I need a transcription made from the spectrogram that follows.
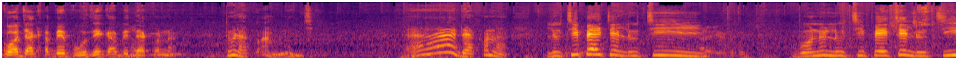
গজা খাবে বোঁদে খাবে দেখো না। তুমি রাখো আমি লুচি। হ্যাঁ দেখো না। লুচি পেয়েছে লুচি। বনু লুচি পেয়েছে লুচি।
